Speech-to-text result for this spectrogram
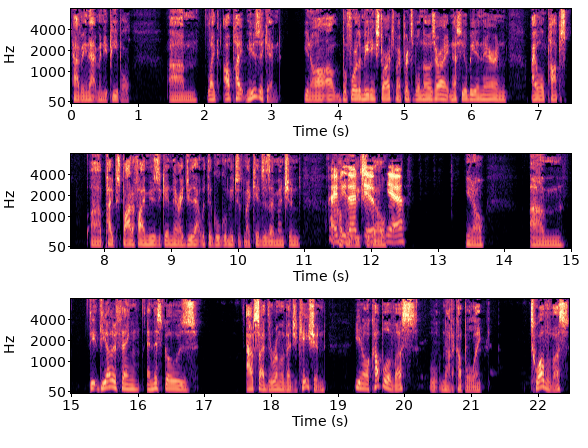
having that many people. Um, like I'll pipe music in, you know, I'll, before the meeting starts, my principal knows, all right, Nesi will be in there and I will pop, uh, pipe Spotify music in there. I do that with the Google Meets with my kids, as I mentioned. a I do couple that weeks too. ago Yeah. you know um the, the other thing and this goes outside the realm of education you know a couple of us well not a couple like 12 of us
